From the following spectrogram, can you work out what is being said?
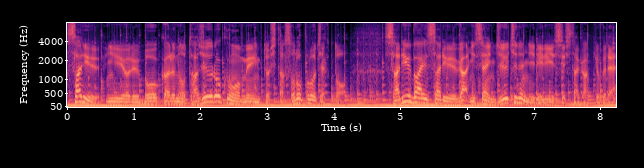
サリューによるボーカルの多重録音をメインとしたソロプロジェクトサリューバイサリューが2011年にリリースした楽曲で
